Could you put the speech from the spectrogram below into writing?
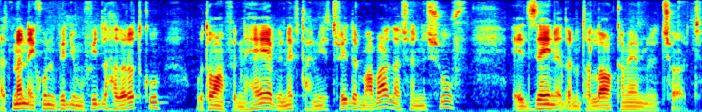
أتمنى يكون الفيديو مفيد لحضراتكم. وطبعا في النهاية بنفتح ال MetaTrader مع بعض عشان نشوف إزاي نقدر نطلعه كمان من ال chart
